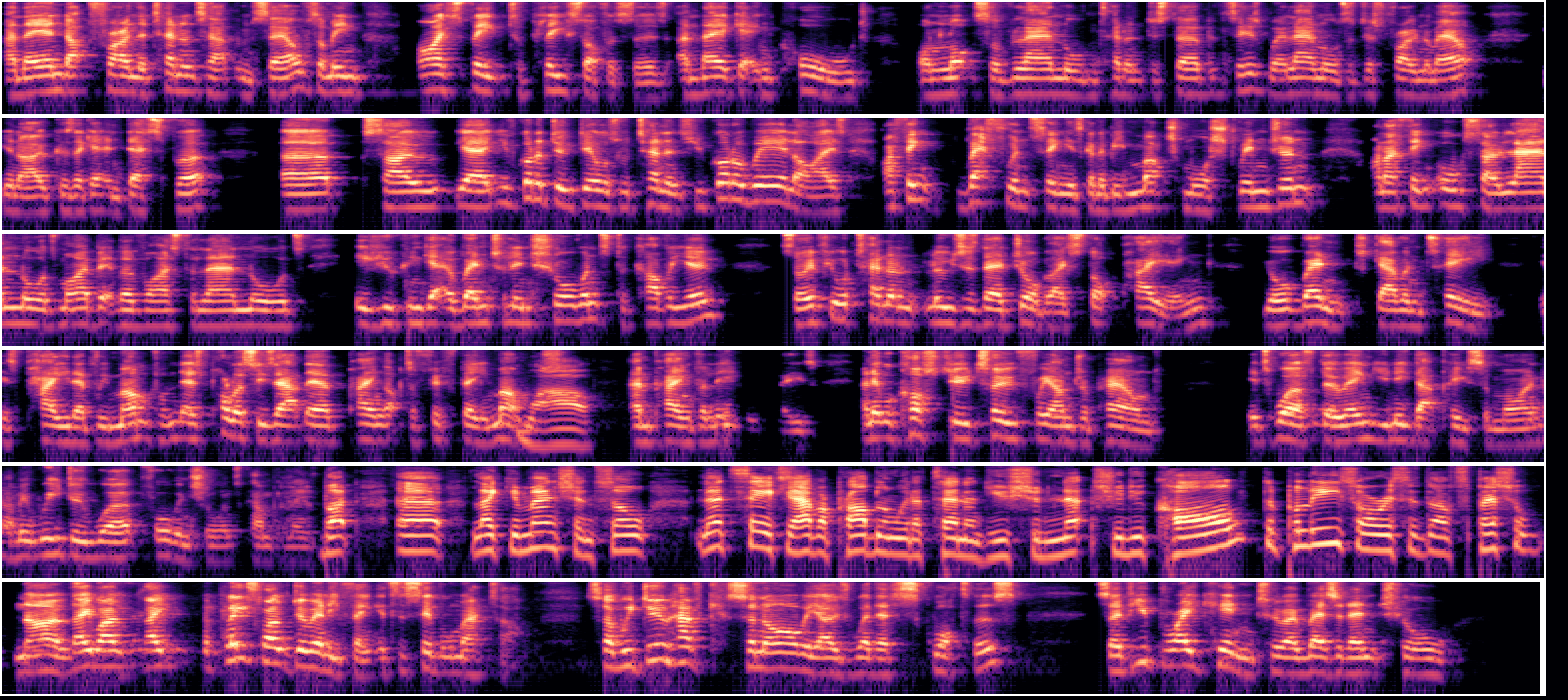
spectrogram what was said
and they end up throwing the tenants out themselves. I mean, I speak to police officers and they're getting called on lots of landlord and tenant disturbances where landlords are just throwing them out, you know, because they're getting desperate. Uh, so yeah, you've got to do deals with tenants. You've got to realise. I think referencing is going to be much more stringent, and I think also landlords. My bit of advice to landlords is you can get a rental insurance to cover you. So if your tenant loses their job, they stop paying, your rent guarantee is paid every month. And there's policies out there paying up to 15 months. Wow. And paying for legal fees. And it will cost you two, three hundred pounds. It's worth doing. You need that peace of mind. I mean, we do work for insurance companies. But uh, like you mentioned, so let's say if you have a problem with a tenant, you should ne- should you call the police or is it a special? No, they won't. They the police won't do anything. It's a civil matter. So we do have scenarios where there's squatters. So if you break into a residential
